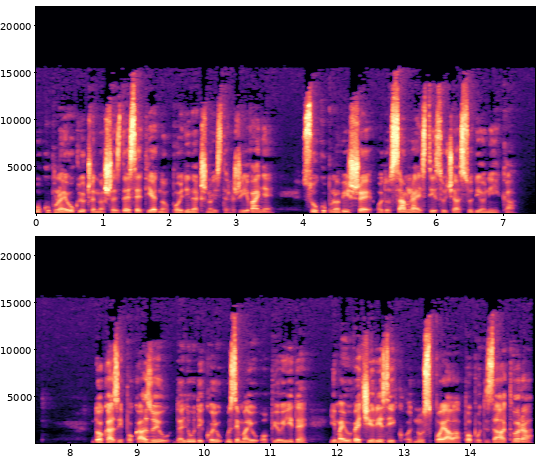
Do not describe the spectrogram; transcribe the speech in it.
Ukupno je uključeno 61 pojedinačno istraživanje s ukupno više od 18.000 sudionika. Dokazi pokazuju da ljudi koji uzimaju opioide imaju veći rizik od pojava poput zatvora,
